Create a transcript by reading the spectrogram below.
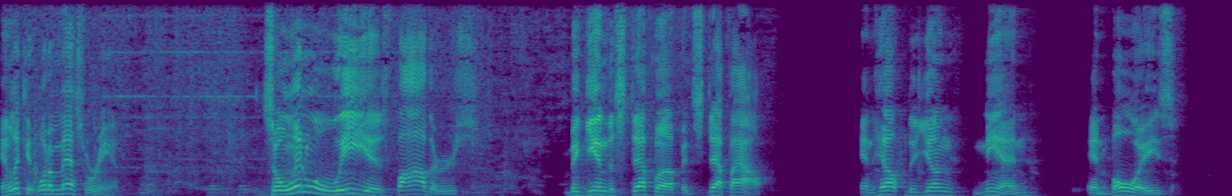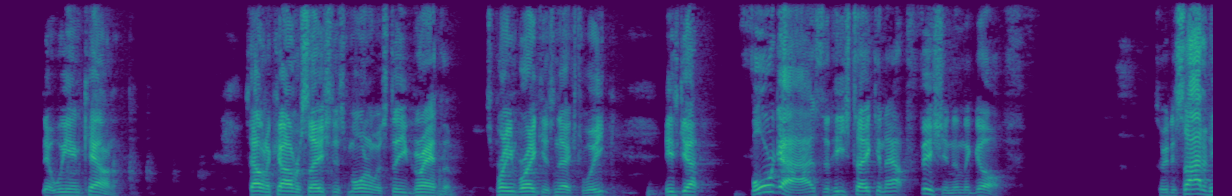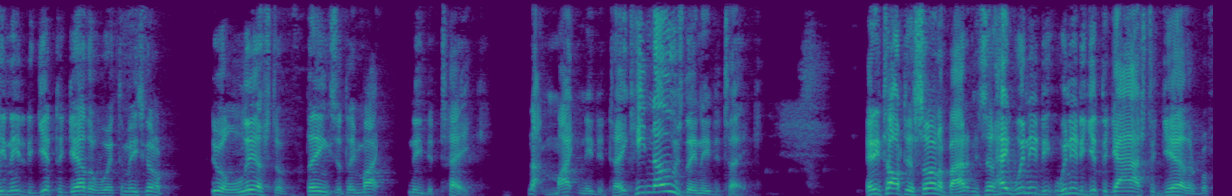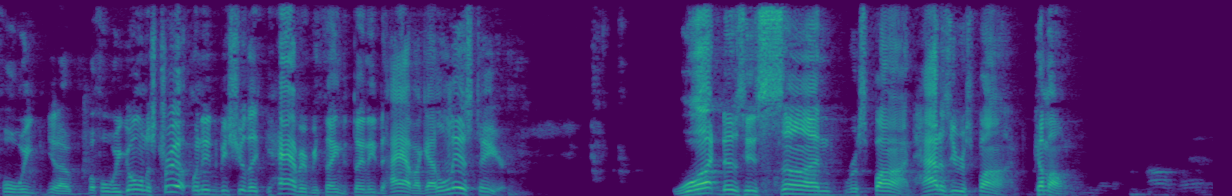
and look at what a mess we're in. So, when will we as fathers begin to step up and step out and help the young men and boys that we encounter? I was having a conversation this morning with Steve Grantham. Spring break is next week. He's got four guys that he's taking out fishing in the Gulf. So he decided he needed to get together with them. He's going to do a list of things that they might need to take. Not might need to take. He knows they need to take. And he talked to his son about it and he said, Hey, we need to we need to get the guys together before we, you know, before we go on this trip. We need to be sure they have everything that they need to have. I got a list here. What does his son respond? How does he respond? Come on.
